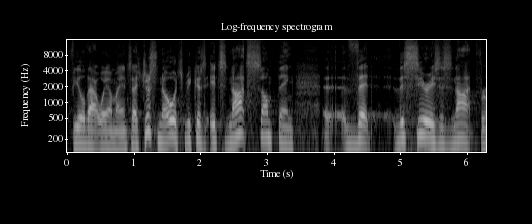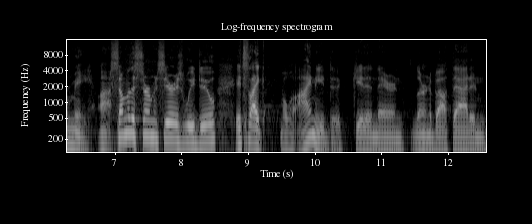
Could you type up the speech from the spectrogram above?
feel that way on my insides, just know it's because it's not something uh, that this series is not for me. Uh, some of the sermon series we do, it's like, well, I need to get in there and learn about that and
